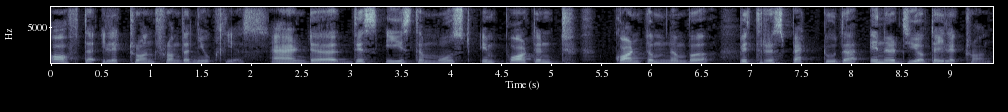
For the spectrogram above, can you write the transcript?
of the electron from the nucleus and uh, this is the most important quantum number with respect to the energy of the electron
